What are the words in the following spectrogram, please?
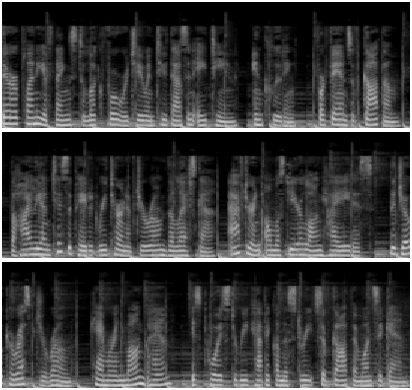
There are plenty of things to look forward to in 2018, including, for fans of Gotham, the highly anticipated return of Jerome Valeska. After an almost year-long hiatus, the Joker-esque Jerome, Cameron Monaghan, is poised to wreak havoc on the streets of Gotham once again.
